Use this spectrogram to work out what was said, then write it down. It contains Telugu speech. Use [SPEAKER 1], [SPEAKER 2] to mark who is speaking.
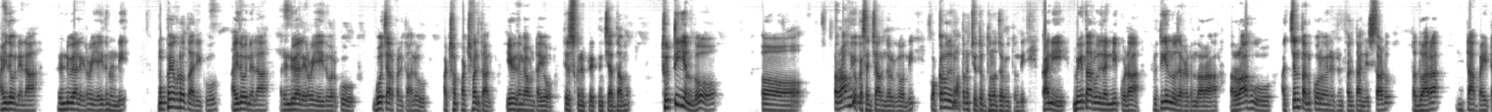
[SPEAKER 1] ఐదవ నెల రెండు వేల ఇరవై ఐదు నుండి ముప్పై ఒకటో తారీఖు ఐదవ నెల రెండు వేల ఇరవై ఐదు వరకు గోచార ఫలితాలు పక్ష పక్ష ఫలితాలు ఏ విధంగా ఉంటాయో తెలుసుకునే ప్రయత్నం చేద్దాము. తృతీయంలో రాహు యొక్క సంచారం జరుగుతోంది. ఒక్కరోజు మాత్రం చతుర్థంలో జరుగుతుంది. కానీ మిగతా రోజులన్నీ కూడా తృతీయంలో జరగడం ద్వారా రాహువు అత్యంత అనుకూలమైనటువంటి ఫలితాన్ని ఇస్తాడు. తద్వారా ఇంట బయట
